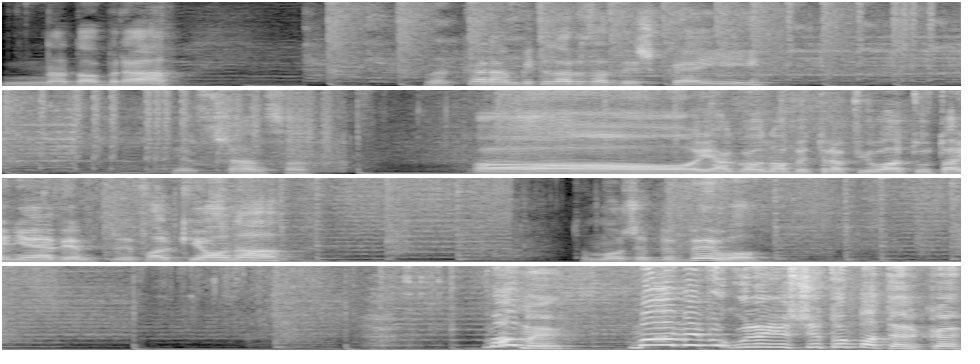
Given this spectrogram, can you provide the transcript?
No dobra. No Karambit Lore za dyszkę i... Jest szansa. O, jak ona by trafiła tutaj, nie wiem, Falkiona? To może by było. Mamy! Mamy w ogóle jeszcze tą batelkę!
